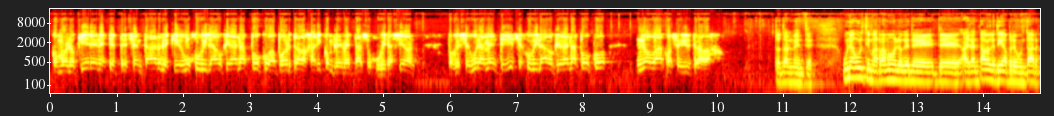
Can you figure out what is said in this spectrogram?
como lo quieren este, presentar, de que un jubilado que gana poco va a poder trabajar y complementar su jubilación. Porque seguramente ese jubilado que gana poco no va a conseguir trabajo. Totalmente. Una última, Ramón, lo que te, adelantaba que te iba a preguntar.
